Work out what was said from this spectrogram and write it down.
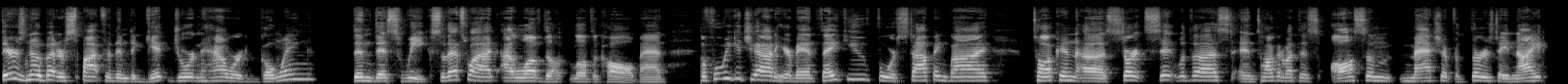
there's no better spot for them to get Jordan Howard going than this week, so that's why I, I love the love the call, man. Before we get you out of here, man, thank you for stopping by, talking, uh, start sit with us, and talking about this awesome matchup for Thursday night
